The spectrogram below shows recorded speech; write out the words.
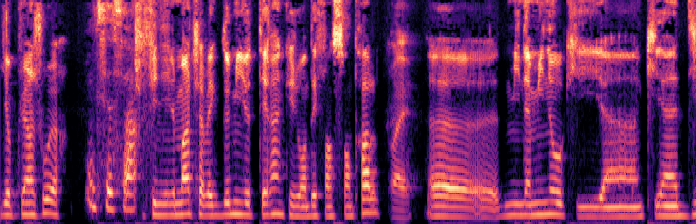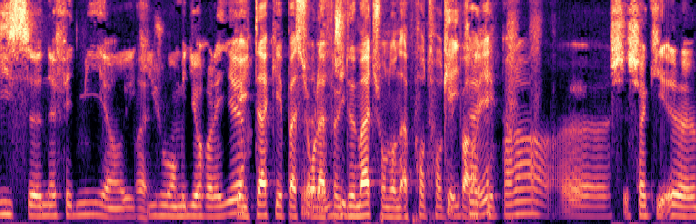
n'y a plus un joueur. C'est ça. Tu finis le match avec deux milieux de terrain qui jouent en défense centrale. Ouais. Euh, Minamino qui a un, qui a un 10, 9 et demi euh, et qui joue en milieu relayeur. Keita qui est pas sur Euh, la feuille Di- de match, on n'en a pas entendu Keita qui parler. est pas là. Euh, Shaki, euh,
